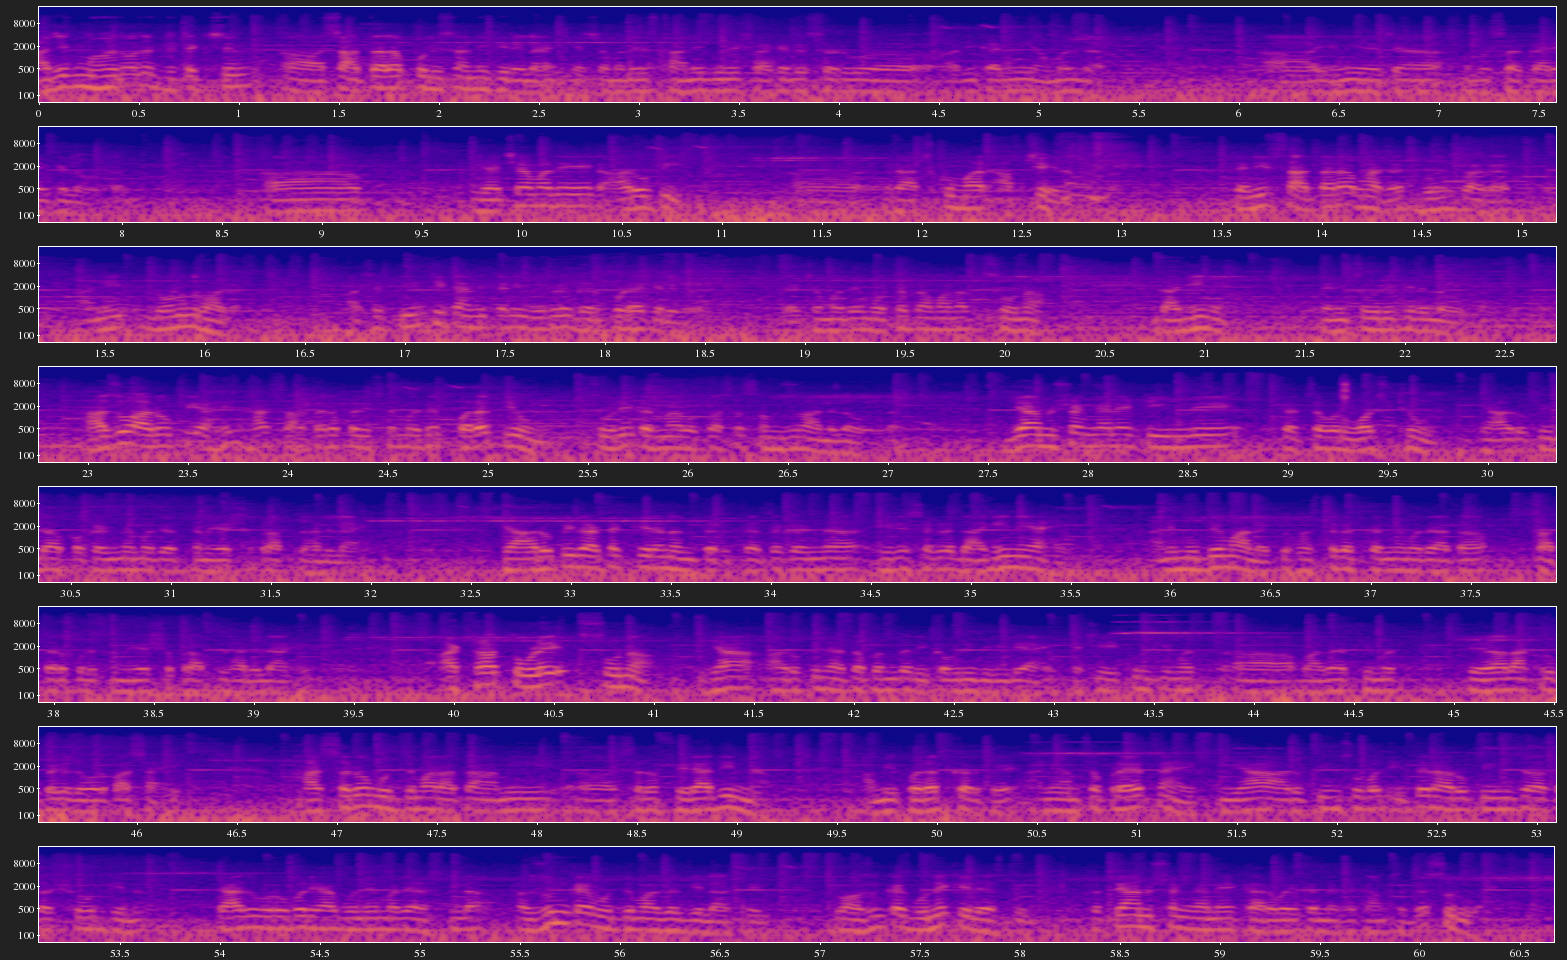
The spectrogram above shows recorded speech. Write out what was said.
आज एक महत्त्वाचं डिटेक्शन सातारा पोलिसांनी केलेलं आहे. याच्यामध्ये स्थानिक गुन्हे शाखेचे सर्व अधिकारी अंमलदार यांनी याच्यामध्ये सहकार्य केलं होतं. याच्यामध्ये एक आरोपी राजकुमार आपचे त्यांनी सातारा भागात भुज भागात आणि लोणंद भागात अशा तीन ठिकाणी त्यांनी वेगवेगळ्या घरपोड्या केलेल्या होत्या त्याच्यामध्ये मोठ्या प्रमाणात सोना दागिने त्यांनी चोरी केलेला होता. हा जो आरोपी आहे हा सातारा परिसरमध्ये परत येऊन चोरी करणार होता असं समजून आलेला होता. या अनुषंगाने टीमने त्याच्यावर वॉच ठेवून या आरोपीला पकडण्यामध्ये म्हणजे त्यांना यश प्राप्त झालेलं आहे. या आरोपीला अटक केल्यानंतर त्याच्याकडनं हे जे सगळे दागिने आहे आणि मुद्देमाल आहे तो हस्तगत करण्यामध्ये आता सातारा पोलिसांना यश प्राप्त झालेलं आहे. अठरा तोळे सोनं ह्या आरोपीने आतापर्यंत रिकव्हरी दिलेली आहे. त्याची एकूण किंमत बाजार किंमत तेरा लाख रुपयाच्या जवळपास आहे. हा सर्व मुद्देमाल आता आम्ही सर्व फिर्यादींना आम्ही परत करतोय. आणि आमचा प्रयत्न आहे की ह्या आरोपींसोबत इतर आरोपींचा आता शोध घेणं. त्याचबरोबर ह्या गुन्ह्यामध्ये असलेला अजून काय मुद्देमाल जर गेला असेल किंवा अजून काय गुन्हे केले असतील तर त्या अनुषंगाने कारवाई करण्याचं काम सध्या सुरू आहे.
